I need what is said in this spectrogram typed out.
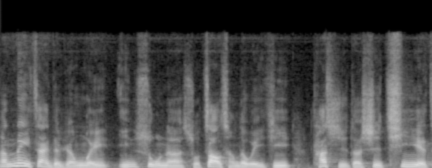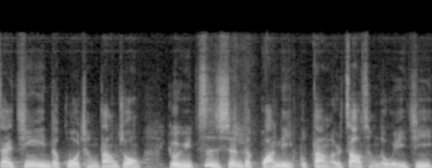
那内在的人为因素呢，所造成的危机，它指的是企业在经营的过程当中，由于自身的管理不当而造成的危机，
